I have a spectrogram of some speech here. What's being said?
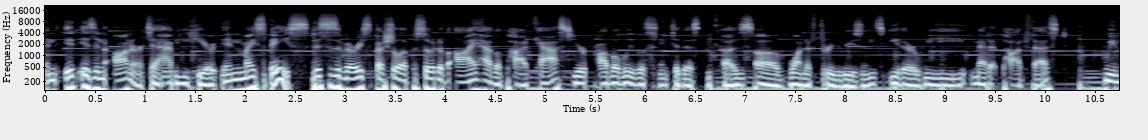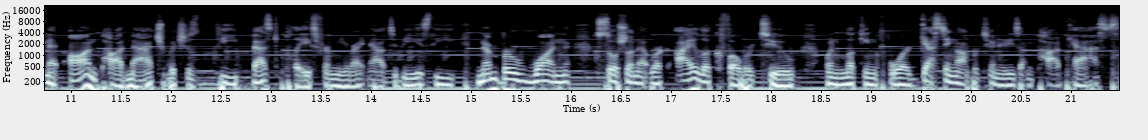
and it is an honor to have you here in my space. This is a very special episode of I Have a Podcast. You're probably listening to this because of one of three reasons. Either we met at PodFest, we met on Podmatch, which is the best place for me right now to be, is the number one social network I look forward to when looking for guesting opportunities on podcasts.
